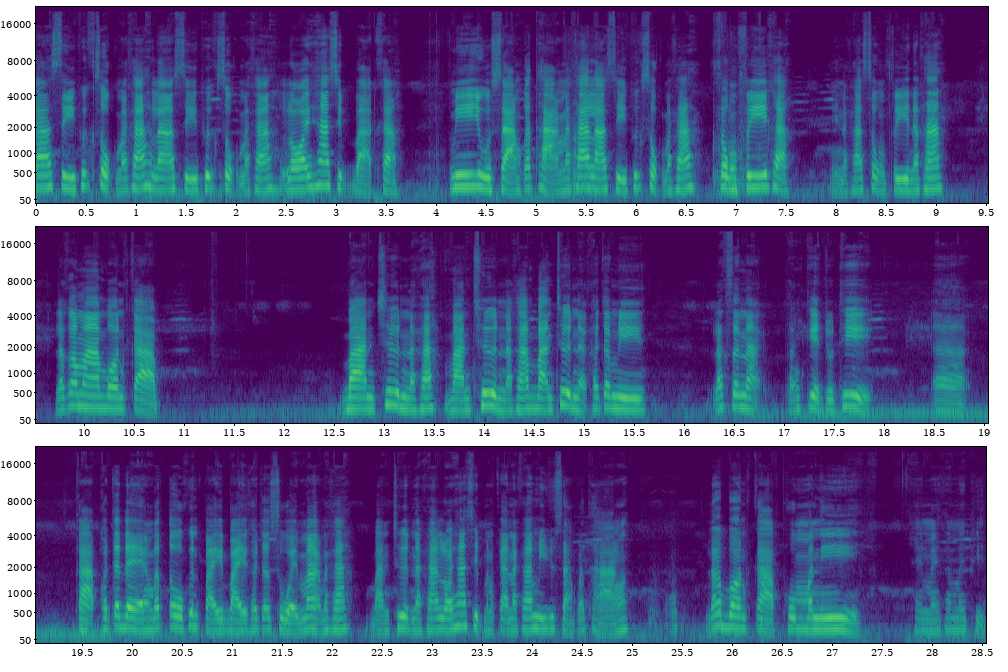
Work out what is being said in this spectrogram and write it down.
ราศีพฤกษภนะคะ ราศีพฤกษภนะคะร้อยห้าสิบบาทค่ะ มีอยู่สามกระถางนะคะ ราศีพฤกษภนะคะ ส่งฟรีค่ะ นี่นะคะ ส่งฟรีนะคะ แล้วก็มาบอลกราบบานชื่นนะคะ บานชื่นนะคะ บานชื่นเนี่ยเขาจะมีลักษณะสังเกตอยู่ที่กาบเขาจะแดงแล้วโตขึ้นไปใบเขาจะสวยมากนะคะ บานชื่นนะคะร้อยห้าสิบเหมือนกันนะคะ มีอยู่สามกระถาง แล้วบอลกาบพรมมณีใช่ไหมถ้าไม่ผิด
